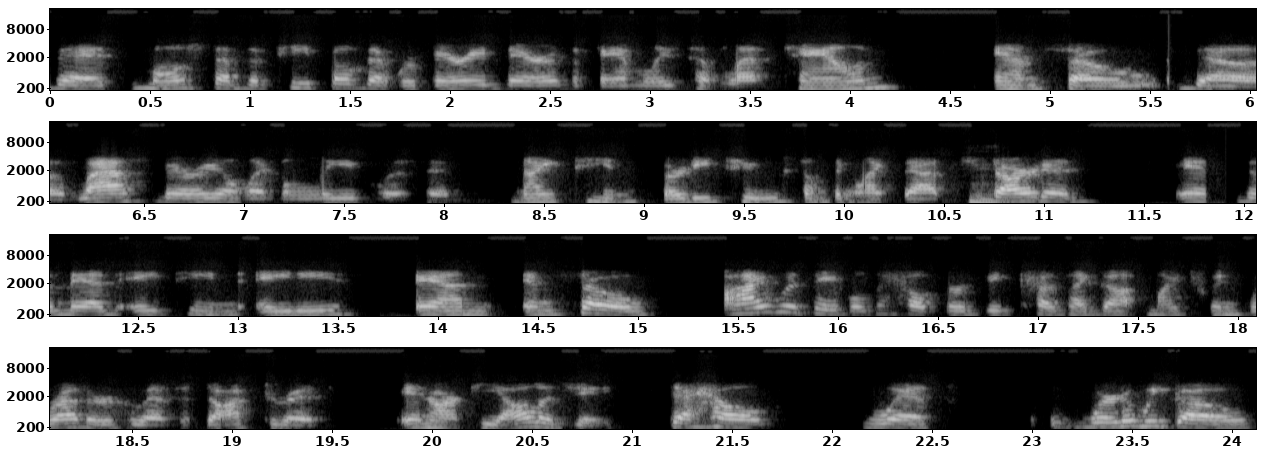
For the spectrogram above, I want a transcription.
that most of the people that were buried there, the families have left town. And so the last burial, I believe, was in 1932, something like that, hmm. started in the mid 1880s. And, and so I was able to help her because I got my twin brother, who has a doctorate in archaeology, to help with where do we go?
